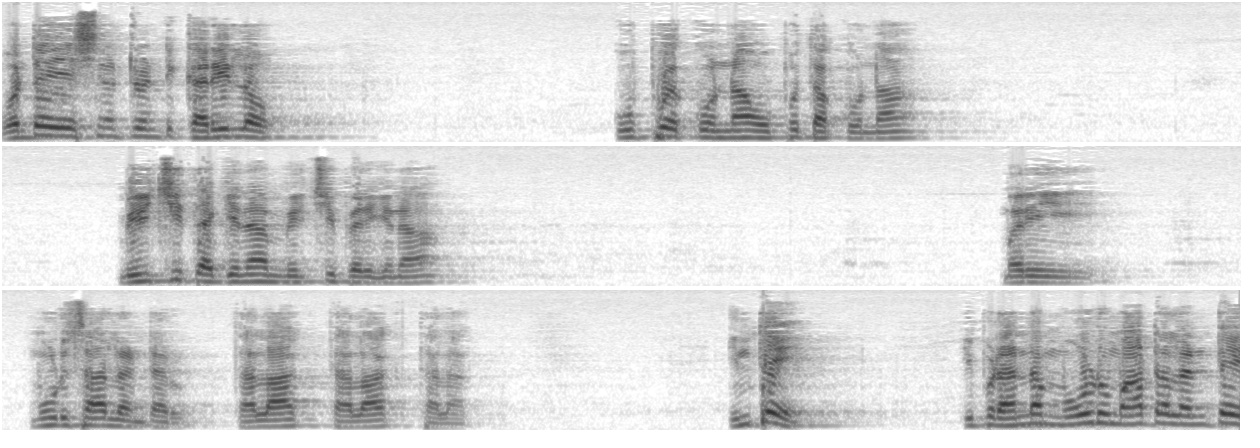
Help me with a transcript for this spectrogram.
వంట చేసినటువంటి కర్రీలో ఉప్పు ఎక్కువన్నా ఉప్పు తక్కువన్నా మిర్చి తగ్గినా మిర్చి పెరిగినా మరి మూడు సార్లు అంటారు తలాక్ తలాక్ తలాక్. ఇంతే. ఇప్పుడు అన్న మూడు మాటలు అంటే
